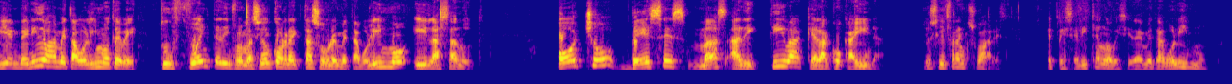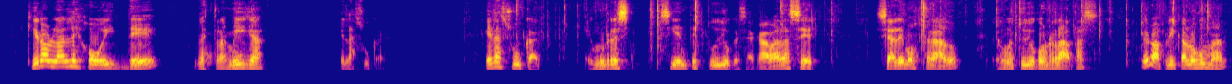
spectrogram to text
Bienvenidos a Metabolismo TV, tu fuente de información correcta sobre el metabolismo y la salud. Ocho veces más adictiva que la cocaína. Yo soy Frank Suárez, especialista en obesidad y metabolismo. Quiero hablarles hoy de nuestra amiga el azúcar. El azúcar, en un reciente estudio que se acaba de hacer, se ha demostrado, es un estudio con ratas, pero aplica a los humanos,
